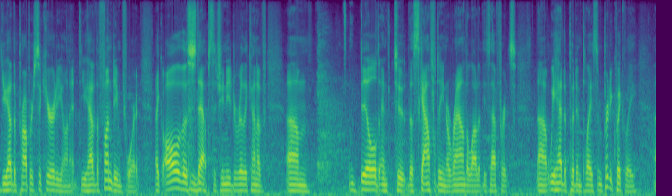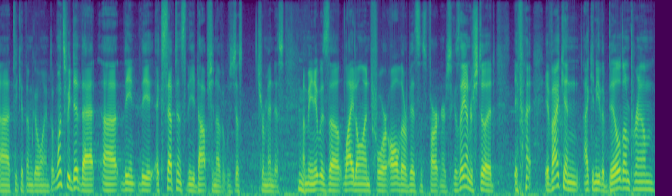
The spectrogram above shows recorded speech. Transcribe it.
Do you have the proper security on it? Do you have the funding for it? Like all of those steps that you need to really kind of um, build and to the scaffolding around a lot of these efforts, uh, we had to put in place and pretty quickly uh, to get them going. But once we did that, uh, the, the acceptance and the adoption of it was just tremendous. I mean, it was uh, light on for all their business partners because they understood if I, if I can, I can either build on-prem,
